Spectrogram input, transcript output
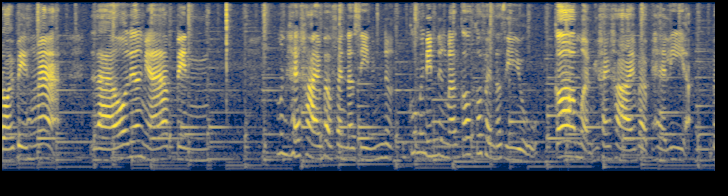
ร้อยปีข้างหน้า แล้วเรื่องนี้เป็นมันคล้ายๆแบบแฟนตาซีนิดนึงก็ไม่นิดนึงนะก็ก็แฟนตาซีอยู่ ก็เหมือนคล้ายๆแบบแฮร์รี่อะแบ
